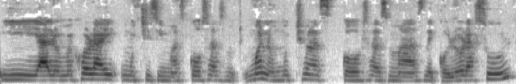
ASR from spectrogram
Y a lo mejor hay muchísimas cosas, bueno, muchas cosas más de color azul,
